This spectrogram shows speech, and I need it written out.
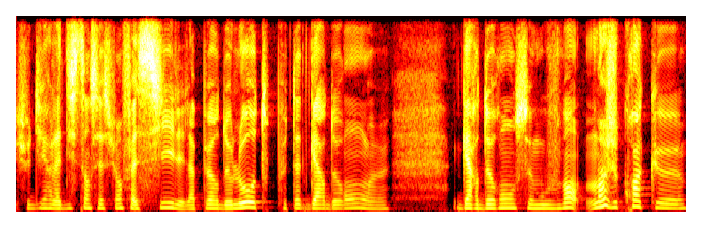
je veux dire, la distanciation facile et la peur de l'autre, peut-être garderont, euh, garderont ce mouvement. Moi, je crois que,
